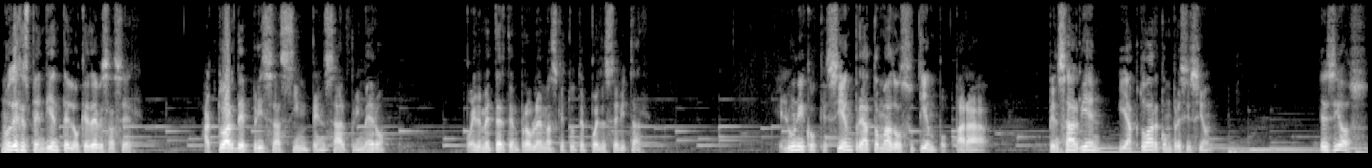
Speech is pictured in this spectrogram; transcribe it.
No dejes pendiente lo que debes hacer. Actuar deprisa sin pensar primero puede meterte en problemas que tú te puedes evitar. El único que siempre ha tomado su tiempo para pensar bien y actuar con precisión es Dios.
